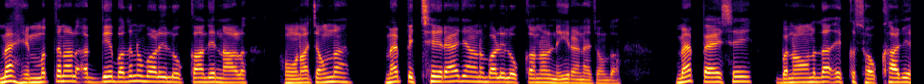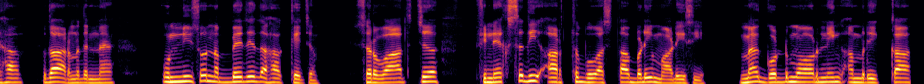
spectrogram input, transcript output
ਮੈਂ ਹਿੰਮਤ ਨਾਲ ਅੱਗੇ ਵਧਣ ਵਾਲੇ ਲੋਕਾਂ ਦੇ ਨਾਲ ਹੋਣਾ ਚਾਹੁੰਦਾ, ਮੈਂ ਪਿੱਛੇ ਰਹਿ ਜਾਣ ਵਾਲੇ ਲੋਕਾਂ ਨਾਲ ਨਹੀਂ ਰਹਿਣਾ ਚਾਹੁੰਦਾ। ਮੈਂ ਪੈਸੇ ਬਣਾਉਣ ਦਾ ਇੱਕ ਸੌਖਾ ਜਿਹਾ ਉਦਾਹਰਨ ਦਿੰਨਾ 1990 ਦੇ ਦਹਾਕੇ 'ਚ ਸ਼ੁਰੂਆਤ 'ਚ ਫਿਨਿਕਸ ਦੀ ਅਰਥ ਵਿਵਸਥਾ ਬੜੀ ਮਾੜੀ ਸੀ। ਮੈਂ good morning America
